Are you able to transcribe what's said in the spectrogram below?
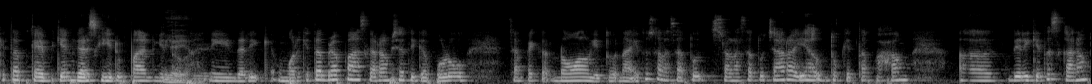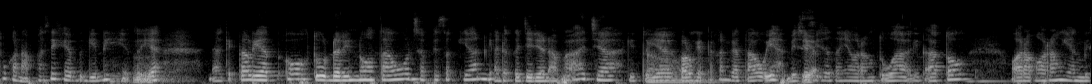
kita kayak bikin garis kehidupan gitu. Iya, iya. Nih dari umur kita berapa? Sekarang bisa 30 sampai ke nol gitu. Nah, itu salah satu salah satu cara ya untuk kita paham eh, diri kita sekarang tuh kenapa sih kayak begini gitu ya. Nah, kita lihat oh tuh dari 0 tahun sampai sekian ada kejadian apa aja gitu ya. Oh. Kalau kita kan nggak tahu ya, biasanya Iya. bisa tanya orang tua gitu atau orang-orang yang di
